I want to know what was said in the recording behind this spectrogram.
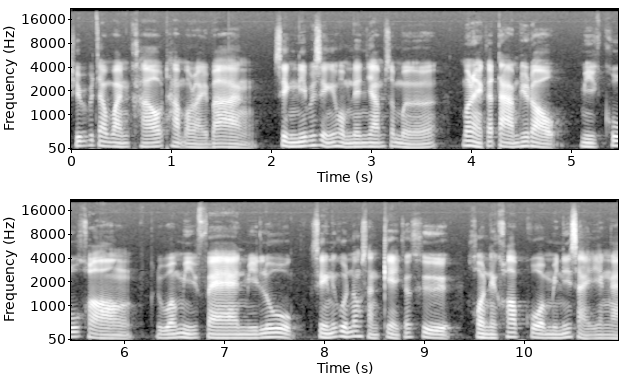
ชีวิตประจำวันเขาทำอะไรบ้าง สิ่งนี้เป็นสิ่งที่ผมเน้นย้ำเสมอ เมื่อไหร่ก็ตามที่เรามีคู่ครอง หรือว่ามีแฟนมีลูก สิ่งที่คุณต้องสังเกตก็คือ คนในครอบครัวมีนิสัยยังไง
